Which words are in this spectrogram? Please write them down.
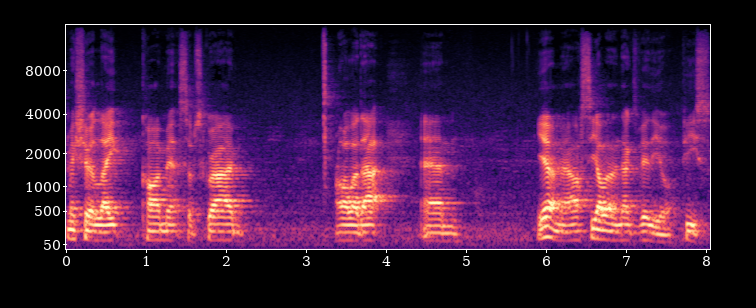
Make sure to like comment subscribe all of that. And yeah man i'll see y'all in the next video. Peace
